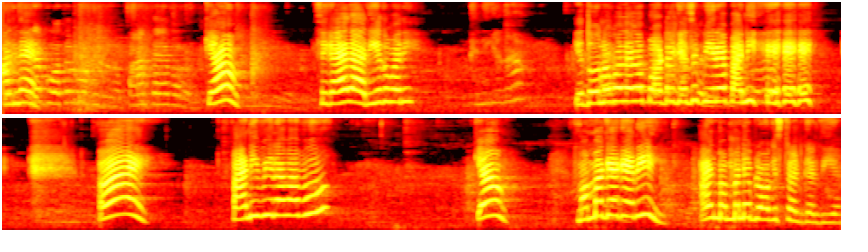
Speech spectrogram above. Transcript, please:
कितने? क्या? शिकायत आ रही है तुम्हारी? ये दोनों को देखो बॉटल कैसे पी रहे पानी? ओए पानी पी रहा बाबू? क्या? मम्मा क्या कह रही? आज मम्मा ने ब्लॉग स्टार्ट कर दिया।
